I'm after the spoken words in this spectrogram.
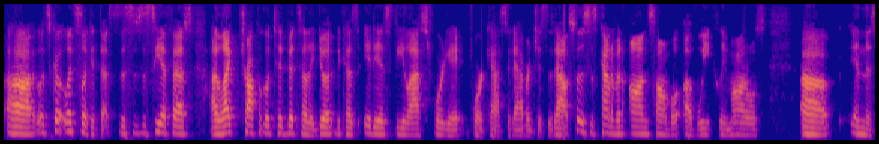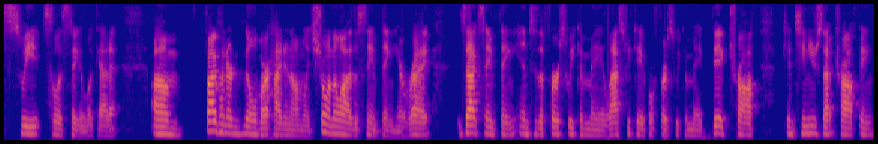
Uh, let's go. Let's look at this. This is the CFS. I like tropical tidbits how they do it because it is the last 48 forecast. It averages it out. So this is kind of an ensemble of weekly models uh, in this suite. So let's take a look at it. Um, 500 millibar height anomaly showing a lot of the same thing here, right? Exact same thing into the first week of May, last week April, first week of May. Big trough continues that troughing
